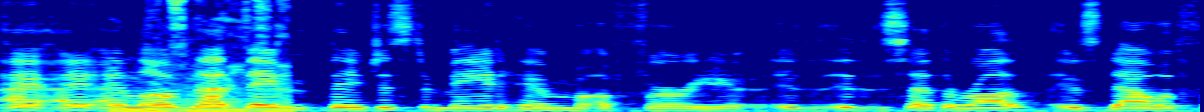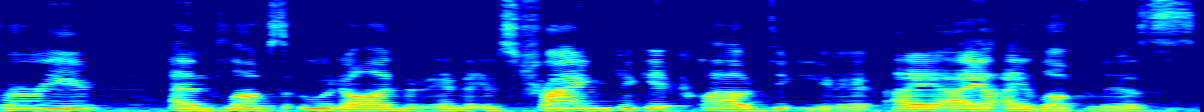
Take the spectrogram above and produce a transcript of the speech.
I, I, I love that they they just made him a furry. It, Sephiroth is now a furry and loves udon and is trying to get Cloud to eat it. I, I, I love this.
